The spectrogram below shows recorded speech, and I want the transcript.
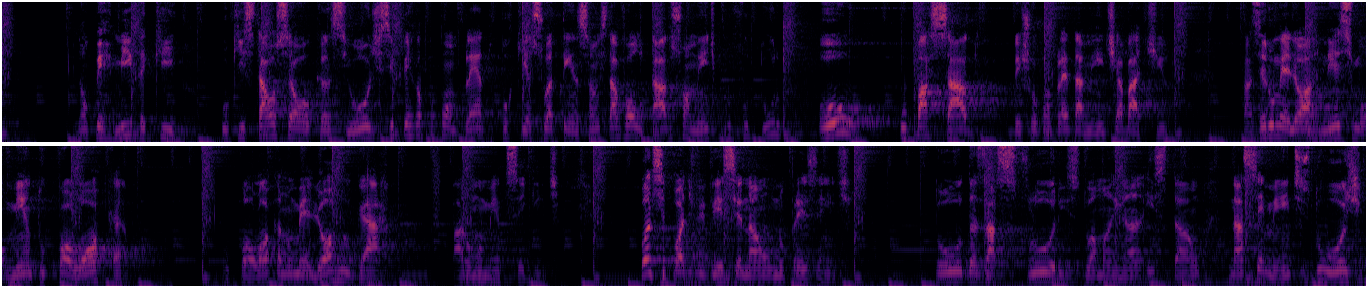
Não permita que o que está ao seu alcance hoje se perca por completo, porque a sua atenção está voltada somente para o futuro ou o passado deixou completamente abatido. Fazer o melhor nesse momento coloca o coloca no melhor lugar para o momento seguinte. Quando se pode viver senão no presente? Todas as flores do amanhã estão nas sementes do hoje.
